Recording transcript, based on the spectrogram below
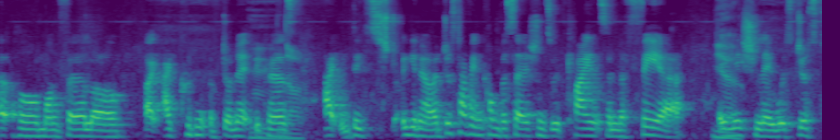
at home on furlough. Like I couldn't have done it because Mm, no. I, this, you know, just having conversations with clients and the fear. Yeah. Mm. Initially, was just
